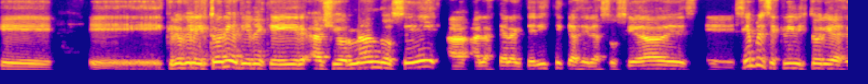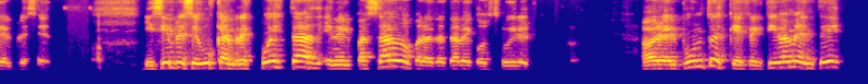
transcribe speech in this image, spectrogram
Eh, creo que la historia tiene que ir ayornándose a, las características de las sociedades. Eh, siempre se escribe historia desde el presente y siempre se buscan respuestas en el pasado para tratar de construir el futuro. Ahora, el punto es que efectivamente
